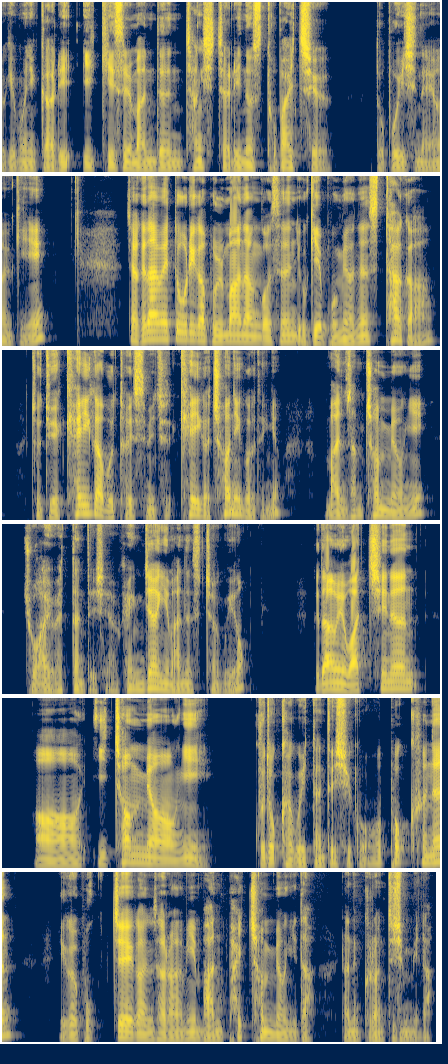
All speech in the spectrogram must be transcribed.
여기 보니까 리, 이 Git을 만든 창시자 리누스 토발츠도 보이시네요, 여기. 자, 그 다음에 또 우리가 볼만한 것은 여기에 보면은 스타가 저 뒤에 K가 붙어 있으면 K가 1000이거든요. 13,000명이 좋아요 했다는 뜻이에요. 굉장히 많은 숫자고요. 그 다음에 왓치는 어, 2,000명이 구독하고 있다는 뜻이고 포크는 이걸 복제해 간 사람이 18,000명이다. 라는 그런 뜻입니다.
